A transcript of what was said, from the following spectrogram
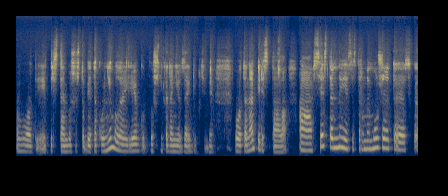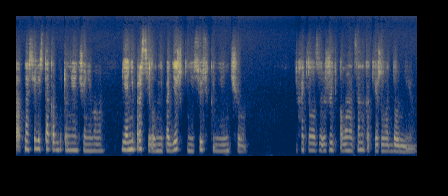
вот, и перестань больше, чтобы я такой не было, или я больше никогда не зайду к тебе. Вот, она перестала. А все остальные со стороны мужа относились так, как будто у меня ничего не было. Я не просила ни поддержки, ни сюсика, ни ничего. Я хотела жить полноценно, как я жила до нее.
